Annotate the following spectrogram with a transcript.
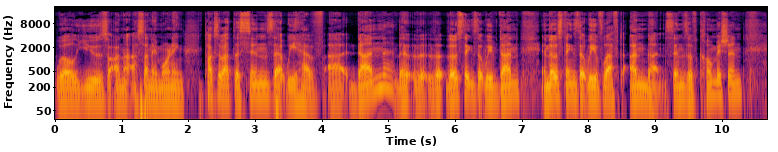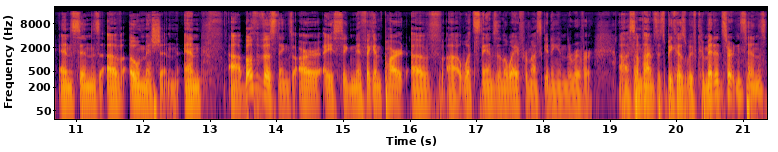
will use on a Sunday morning talks about the sins that we have uh, done, the, the, the, those things that we've done, and those things that we've left undone sins of commission and sins of omission. And uh, both of those things are a significant part of uh, what stands in the way from us getting in the river. Uh, sometimes it's because we've committed certain sins.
